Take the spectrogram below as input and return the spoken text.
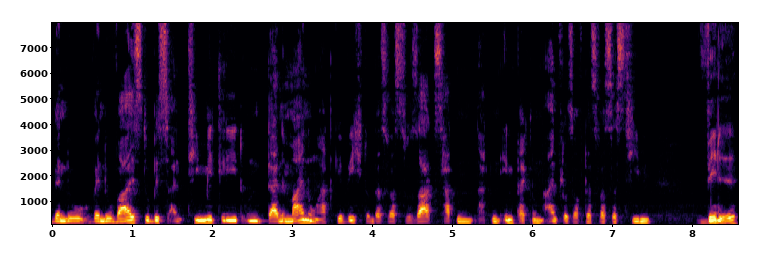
wenn, du, wenn du weißt, du bist ein Teammitglied und deine Meinung hat Gewicht und das, was du sagst, hat einen, hat einen Impact und einen Einfluss auf das, was das Team will,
